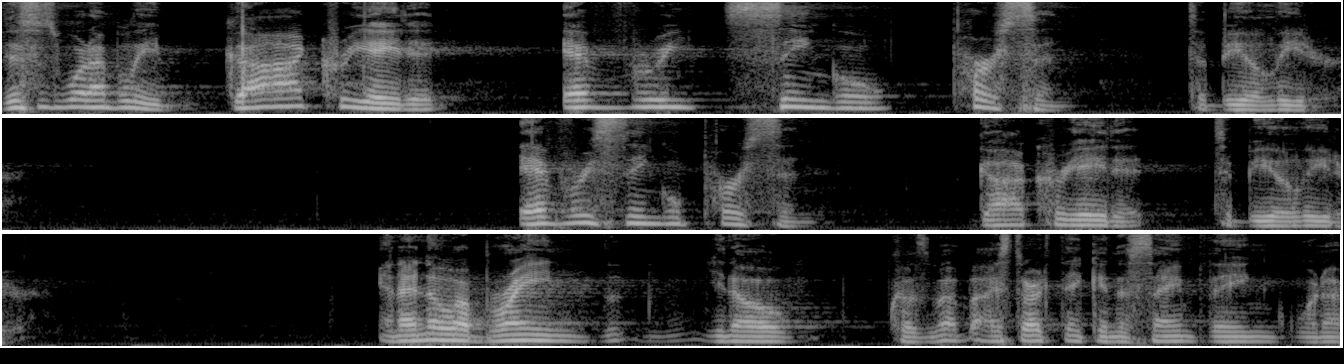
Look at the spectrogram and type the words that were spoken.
this is what I believe God created every single person to be a leader. Every single person God created to be a leader. And I know our brain, you know, because I start thinking the same thing when I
